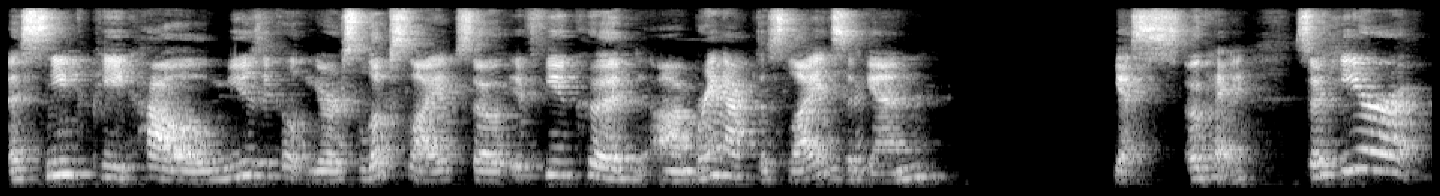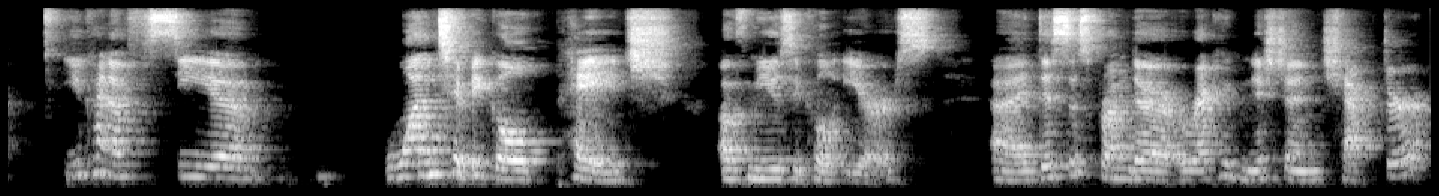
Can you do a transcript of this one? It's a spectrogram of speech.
a sneak peek how musical ears looks like. So if you could um, bring up the slides Okay. again. Yes, okay. So here you kind of see uh, one typical page of musical ears. Uh, this is from the recognition chapter.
